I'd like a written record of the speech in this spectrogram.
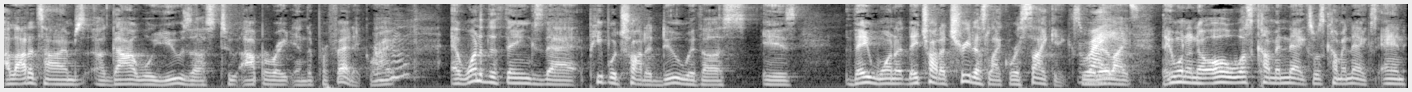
a lot of times uh, God will use us to operate in the prophetic, right? And one of the things that people try to do with us is they want to they try to treat us like we're psychics where they're like they want to know oh what's coming next? What's coming next? And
